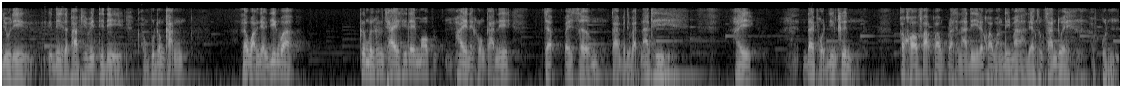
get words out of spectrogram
อยู่ดีดีสภาพชีวิตที่ดีของผู้ต้องขัง และหวังอย่างยิ่งว่า เครื่องมือเครื่องใช้ที่ได้มอบให้ในโครงการนี้ จะไปเสริมการปฏิบัติหน้าที่ให้ได้ผลยิ่งขึ้น ก็ขอฝากความปรารถนาดีและความหวังดีมาเรียงทุกท่านด้วยขอบคุณ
